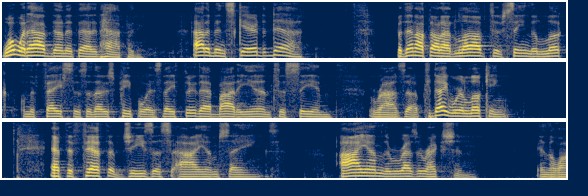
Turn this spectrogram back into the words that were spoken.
what would I have done if that had happened? I'd have been scared to death. But then I thought I'd love to have seen the look on the faces of those people as they threw that body in to see him rise up. Today we're looking at the fifth of Jesus' I am sayings I am the resurrection and the life.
